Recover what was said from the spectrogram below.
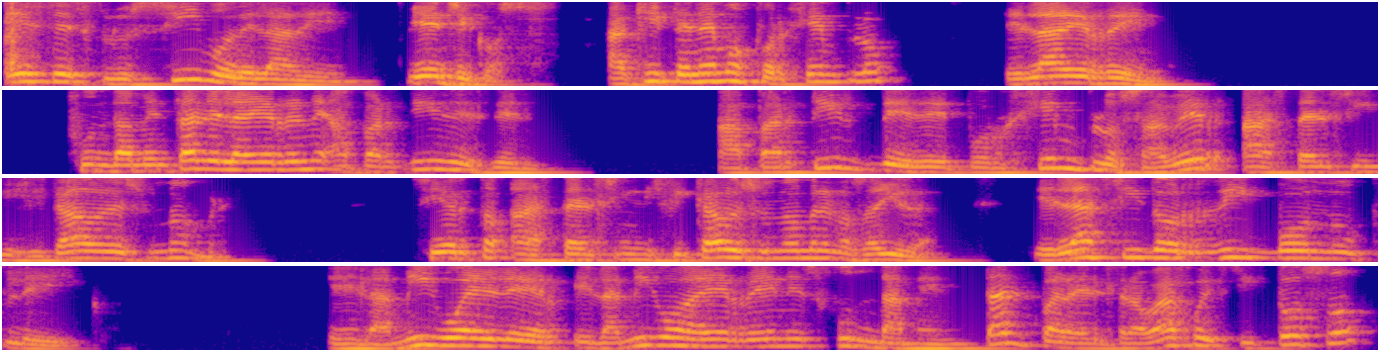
Es exclusivo del ADN. Bien, chicos, aquí tenemos, por ejemplo, el ARN. Fundamental el ARN a partir desde el, a partir de, por ejemplo, saber hasta el significado de su nombre. ¿Cierto? Hasta el significado de su nombre nos ayuda. El ácido ribonucleico. El amigo, el amigo ARN es fundamental para el trabajo exitoso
